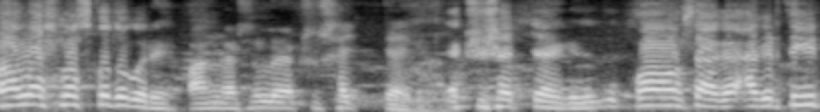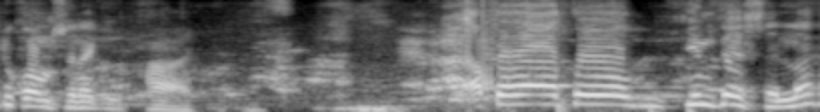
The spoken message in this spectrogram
পাঙ্গাস মাছ কত করে? পাঙ্গাস হলো একশো ষাট টাকা একশো ষাট টাকা কেজি। তো কম আছে আগে- আগের থেকে একটু কমছে নাকি? হ্যাঁ। আপনারা তো কিনতে এসছেন না?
